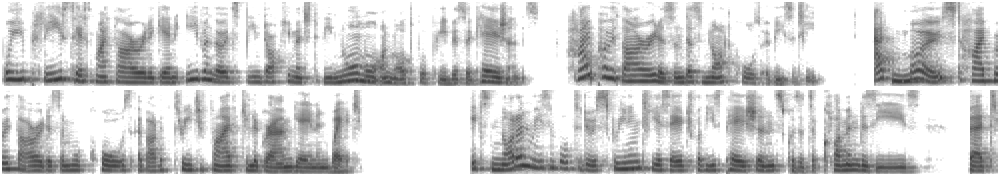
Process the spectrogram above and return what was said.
will you please test my thyroid again, even though it's been documented to be normal on multiple previous occasions? Hypothyroidism does not cause obesity. At most, hypothyroidism will cause about a three to five kilogram gain in weight. It's not unreasonable to do a screening TSH for these patients because it's a common disease, but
